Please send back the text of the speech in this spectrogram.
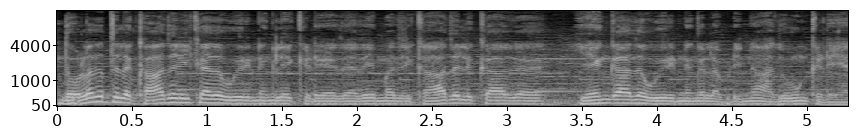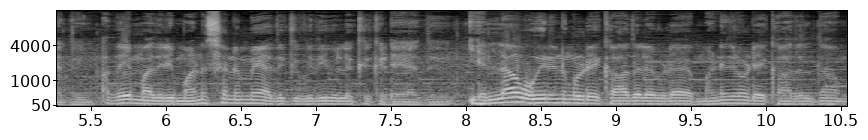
இந்த உலகத்தில் காதலிக்காத உயிரினங்களே கிடையாது. அதே மாதிரி காதலுக்காக இயங்காத உயிரினங்கள் அப்படின்னா அதுவும் கிடையாது. அதே மாதிரி மனுஷனுமே அதுக்கு விதிவிலக்கு கிடையாது. எல்லா உயிரினங்களுடைய காதலை விட மனிதனுடைய காதல் தான்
